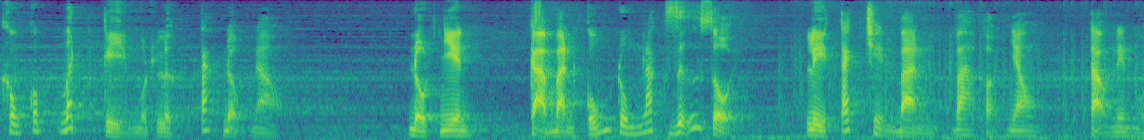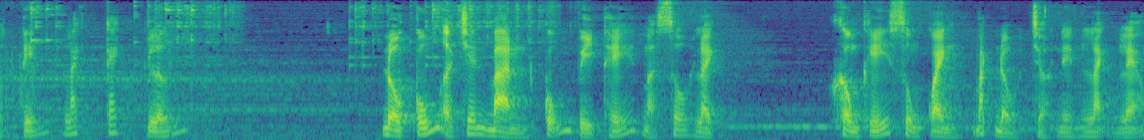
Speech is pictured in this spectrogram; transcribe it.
không có bất kỳ một lực tác động nào. Đột nhiên, Cả bàn cúng rung lắc dữ dội Ly tách trên bàn va vào nhau, Tạo nên một tiếng lách cách lớn. Đồ cúng ở trên bàn cũng vì thế mà xô lệch. Không khí xung quanh bắt đầu trở nên lạnh lẽo.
